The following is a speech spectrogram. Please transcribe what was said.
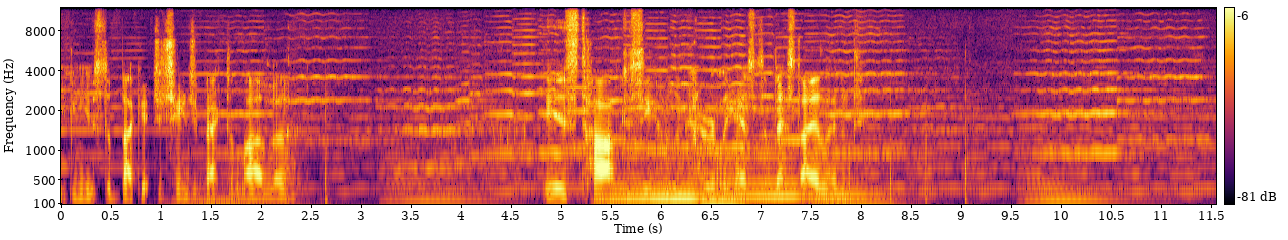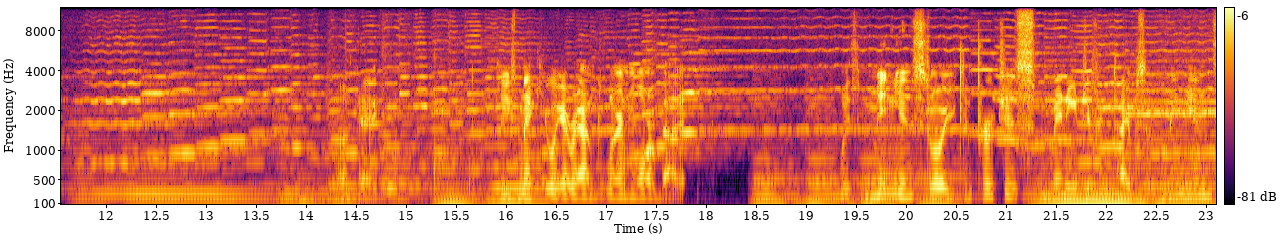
You can use the bucket to change it back to lava. Is top to see who currently has the best island. Okay. Please make your way around to learn more about it. With Minion Store, you can purchase many different types of minions.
